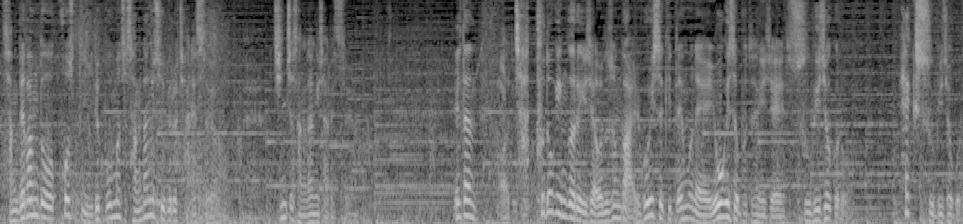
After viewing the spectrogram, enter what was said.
상대방도 코스트 이득 보면서 상당히 수비를 잘했어요. 네, 진짜 상당히 잘했어요. 일단 어, 자푸독인 거를 이제 어느 정도 알고 있었기 때문에 여기서부터 이제 수비적으로 핵 수비적으로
